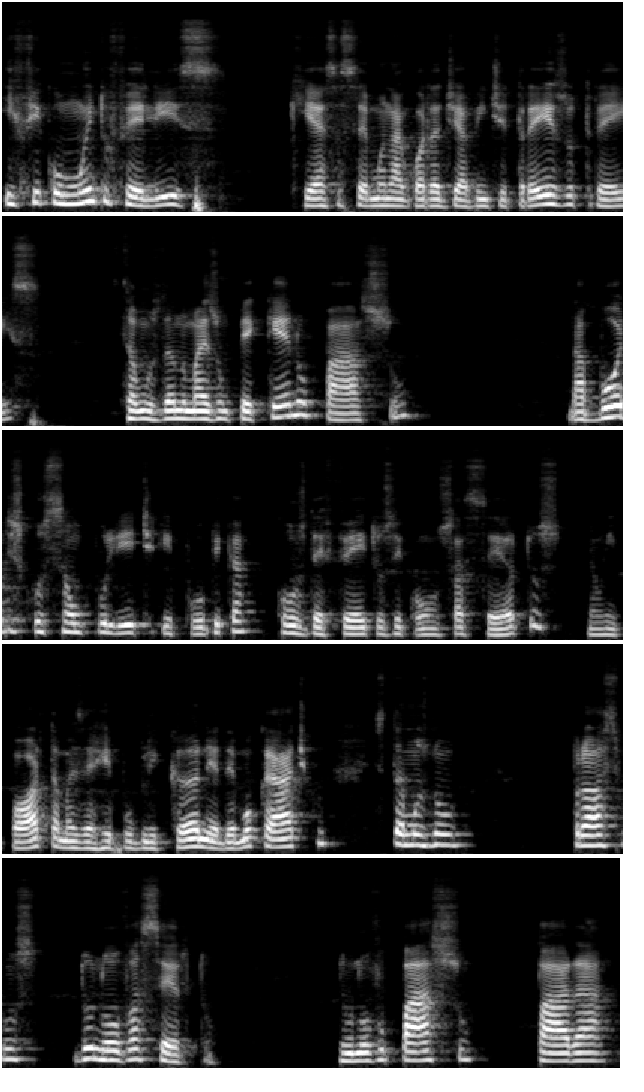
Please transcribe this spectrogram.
E fico muito feliz que essa semana, agora, dia 23 do 3, Estamos dando mais um pequeno passo na boa discussão política e pública, com os defeitos e com os acertos, não importa, mas é republicano e é democrático. Estamos no próximos do novo acerto, do novo passo para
